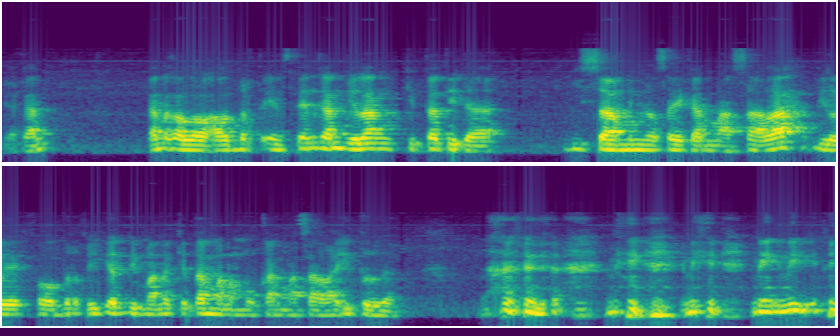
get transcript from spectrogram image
ya kan? Kan kalau Albert Einstein kan bilang kita tidak bisa menyelesaikan masalah di level berpikir di mana kita menemukan masalah itu kan. ini, ini, ini, ini,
